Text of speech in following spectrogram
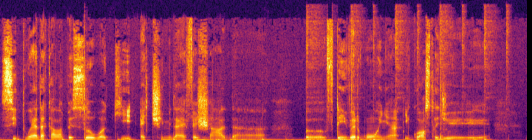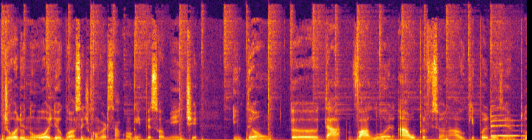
se tu é daquela pessoa que é tímida, é fechada, uh, tem vergonha e gosta de, de olho no olho, gosta de conversar com alguém pessoalmente, então uh, dá valor ao profissional que, por exemplo,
